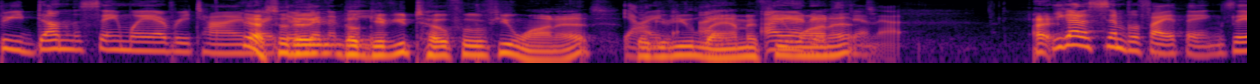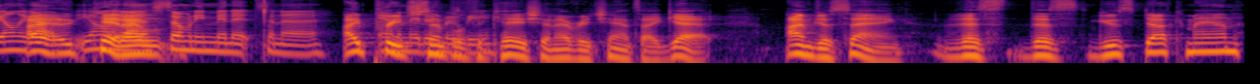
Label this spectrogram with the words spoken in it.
be done the same way every time. Yeah, right? so they're they, they'll be, give you tofu if you want it. Yeah, they'll I give know. you I- lamb if I you want it. understand that. I- you got to simplify things. They only I- got you kid, only I- have so many minutes in a I preach animated movie. simplification every chance I get. I'm just saying this this goose duck man,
